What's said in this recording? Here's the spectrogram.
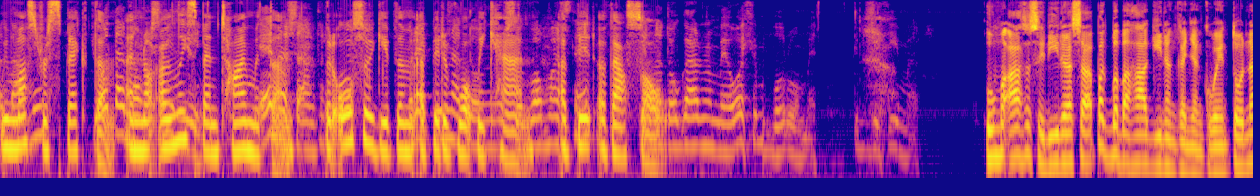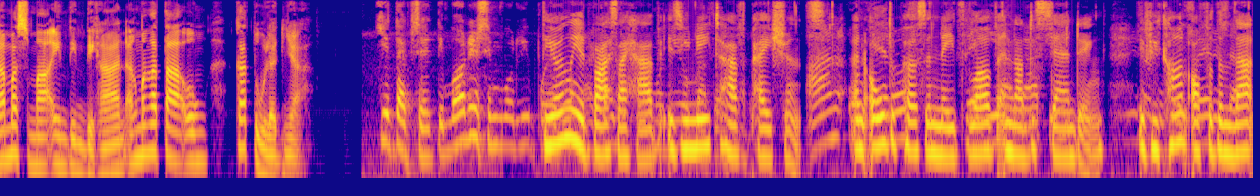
we must respect them and not only spend time with them, but also give them a bit of what we can, a bit of our soul. Umaasa si Dina sa pagbabahagi ng kanyang kwento na mas maintindihan ang mga taong katulad niya. The only advice I have is you need to have patience. An older person needs love and understanding. If you can't offer them that,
